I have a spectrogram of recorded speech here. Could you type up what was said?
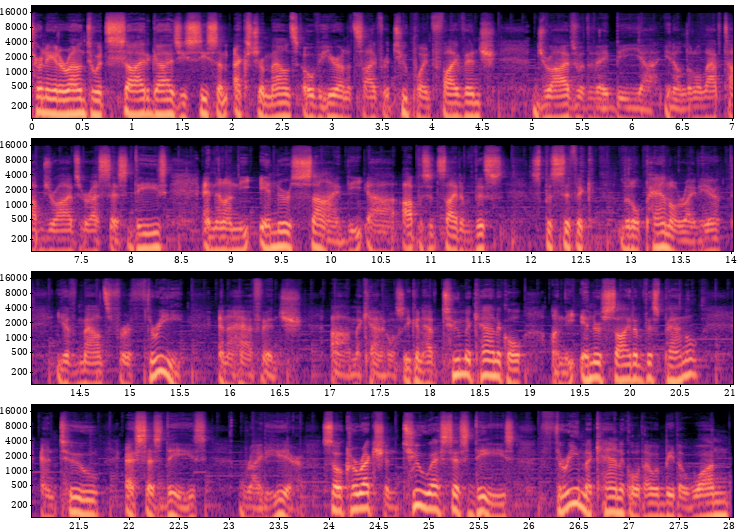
Turning it around to its side, guys, you see some extra mounts over here on its side for 2.5 inch drives, whether they be, uh, you know, little laptop drives or SSDs. And then on the inner side, the uh, opposite side of this specific little panel right here, you have mounts for three and a half inch uh, mechanical. So you can have two mechanical on the inner side of this panel and two SSDs right here. So correction, two SSDs, three mechanical, that would be the one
